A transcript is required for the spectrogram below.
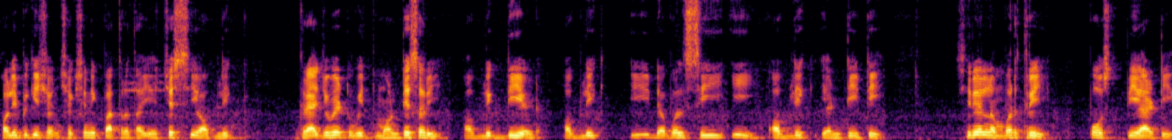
क्वालिफिकेशन शैक्षणिक पात्रता H S C oblique graduate with Montessori oblique D Ed oblique E double C E oblique N T T serial number three post P R T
